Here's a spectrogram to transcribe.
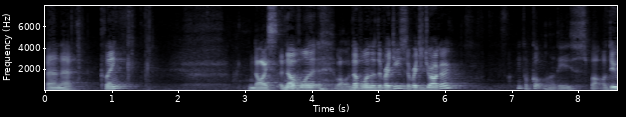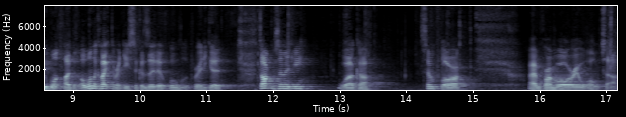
Banana, Klink. Nice. Another one, well, another one of the Regis, the Regidrago think I've got one of these, but I do want I, I want to collect the Register because they all look really good. Darkness Energy, Worker, Sunflora, and um, Primordial Altar.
